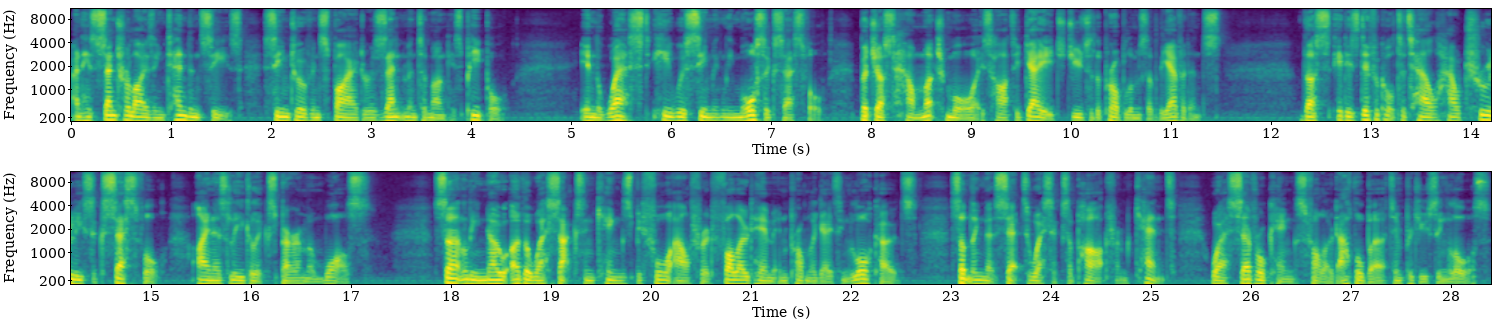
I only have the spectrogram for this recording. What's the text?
and his centralizing tendencies seem to have inspired resentment among his people. In the west, he was seemingly more successful, but just how much more is hard to gauge due to the problems of the evidence. Thus, it is difficult to tell how truly successful Ine's legal experiment was. Certainly, no other West Saxon kings before Alfred followed him in promulgating law codes, something that sets Wessex apart from Kent, where several kings followed Athelbert in producing laws.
